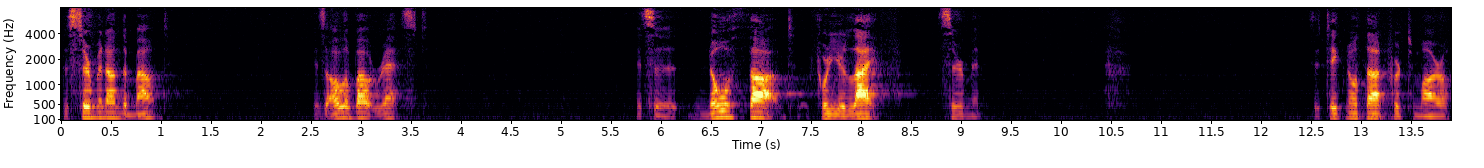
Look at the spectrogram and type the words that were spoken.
the Sermon on the Mount, is all about rest. It's a no thought for your life sermon. He said, Take no thought for tomorrow.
